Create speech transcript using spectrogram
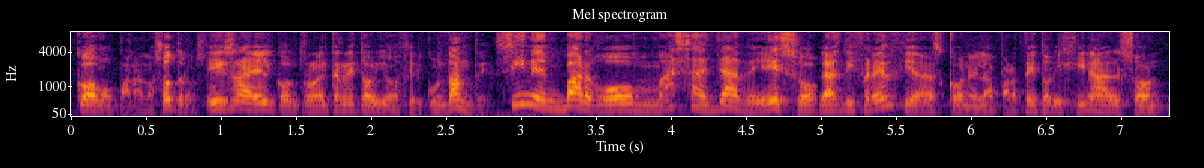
como para los otros. Israel controla el territorio circundante. Sin embargo, más allá de eso, las diferencias con el apartheid original son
